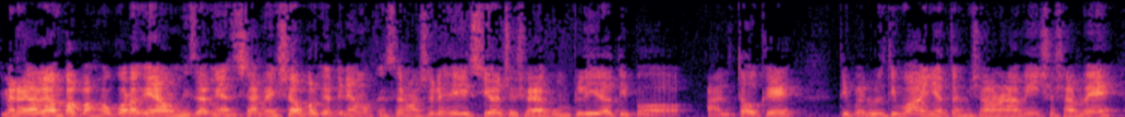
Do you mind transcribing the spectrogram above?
Me regalaron papas. Me acuerdo que éramos mis amigas y llamé yo porque teníamos que ser mayores de 18 y yo había cumplido, tipo, al toque, tipo, el último año. Entonces me llamaron a mí, yo llamé.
